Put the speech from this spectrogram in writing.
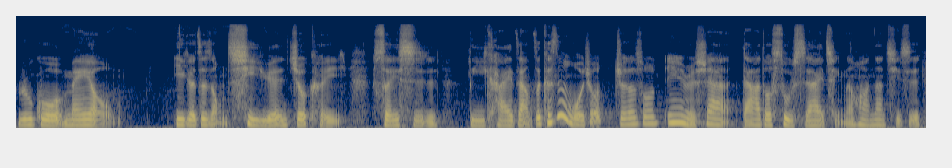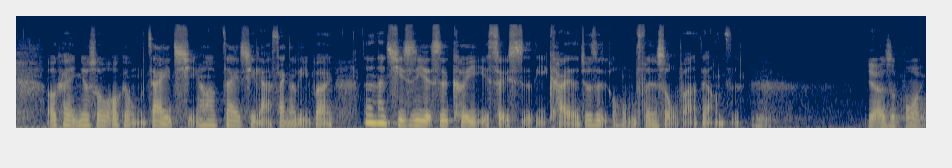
如果没有一个这种契约就可以随时离开这样子。可是我就觉得说，因为现在大家都素食爱情的话，那其实 OK，你就说 OK，我们在一起，然后在一起两三个礼拜，但是他其实也是可以随时离开的，就是、哦、我们分手吧这样子。Yeah, that's a point.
